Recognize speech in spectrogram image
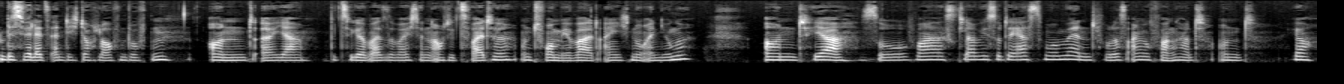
bis wir letztendlich doch laufen durften. Und äh, ja, witzigerweise war ich dann auch die zweite und vor mir war halt eigentlich nur ein Junge. Und ja, so war es, glaube ich, so der erste Moment, wo das angefangen hat. Und ja.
